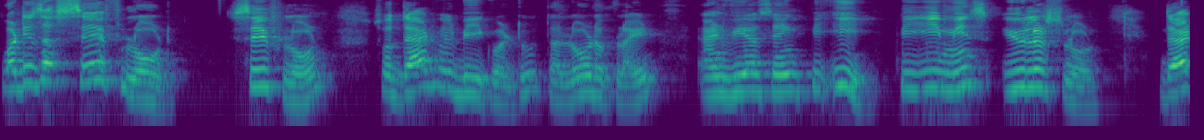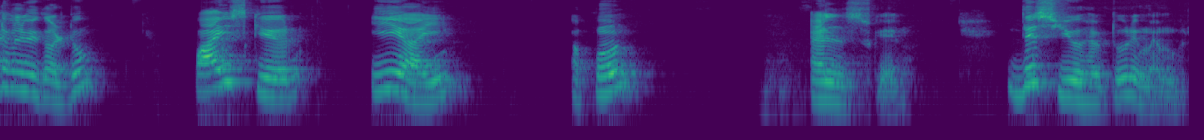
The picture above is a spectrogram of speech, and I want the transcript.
What is a safe load? Safe load. So that will be equal to the load applied and we are saying PE. PE means Euler's load. That will be equal to pi square EI upon L square. This you have to remember.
